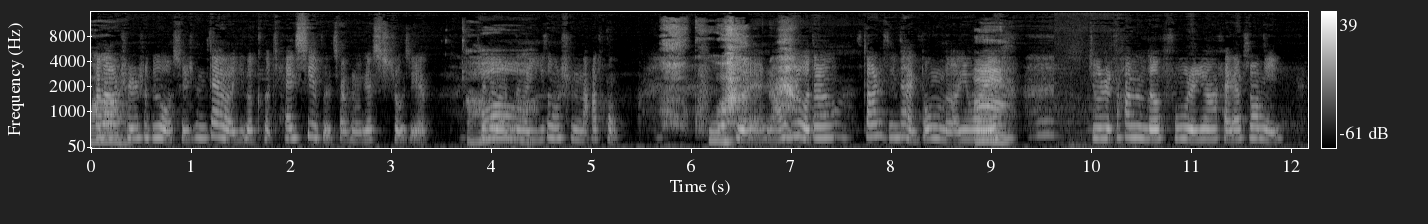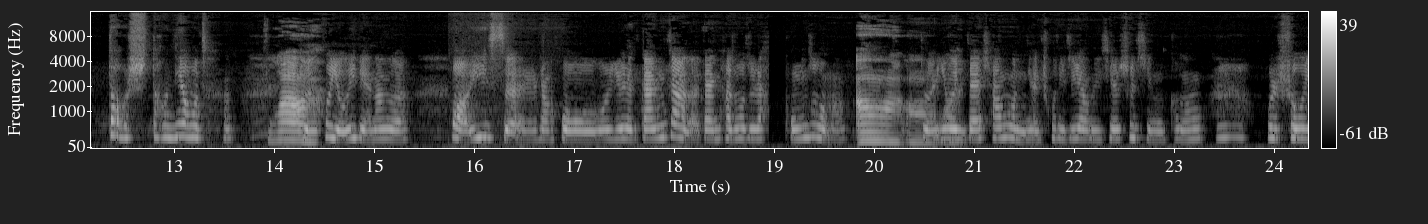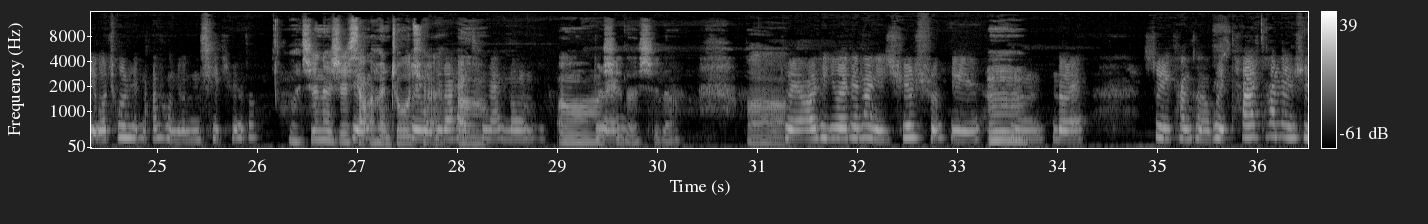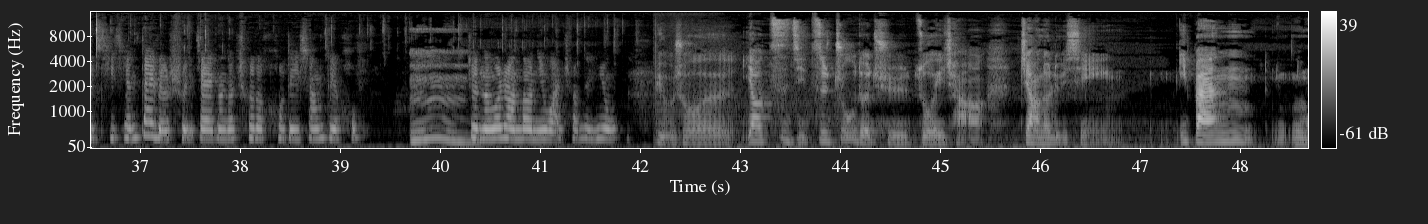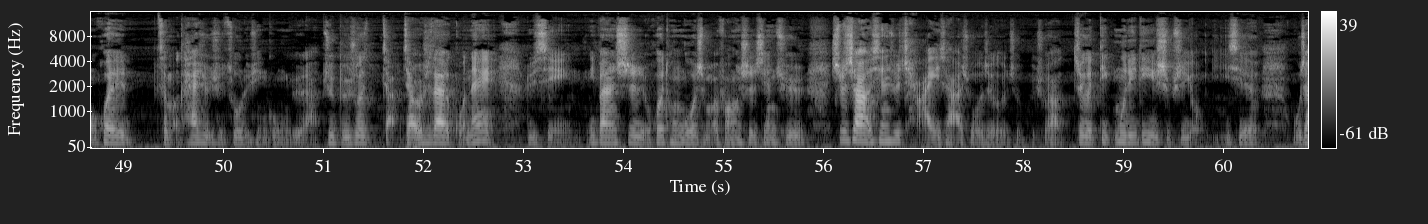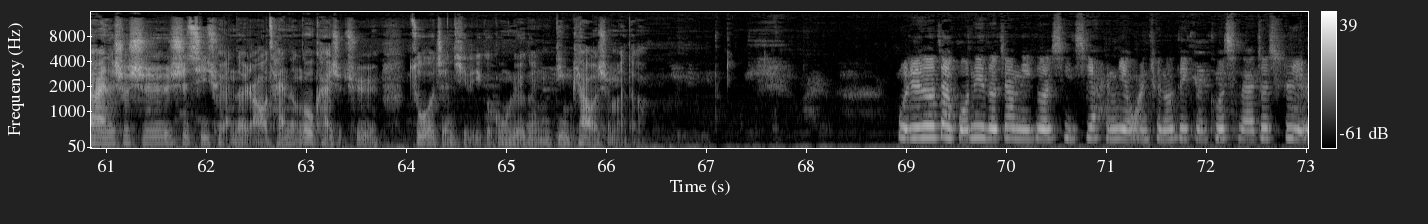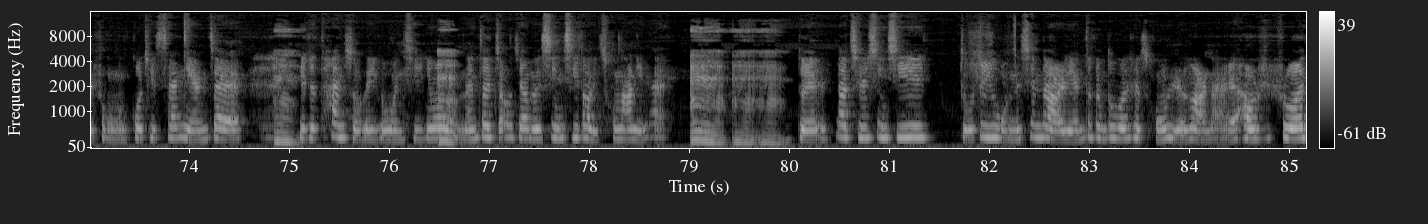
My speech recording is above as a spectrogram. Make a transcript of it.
他当时是给我随身带了一个可拆卸的这样的一个洗手间，那个那个移动式马桶，好酷啊！对，然后我当当时挺感动的，因为 就是他们的服务人员还在帮你。倒屎倒尿的，哇，对，会有一点那个不好意思，然后有点尴尬了。但他说这是工作嘛，嗯嗯，对，因为你在沙漠里面处理这样的一些事情，可能不是说有个抽水马桶就能解决的。我真的是想的很周全，我觉得还挺感动的。嗯，是的，是的，啊，对，而且因为在那里缺水，嗯，对，所以他可能会，他他那是提前带着水在那个车的后备箱最后。嗯，就能够让到你晚上能用。比如说，要自己自助的去做一场这样的旅行，一般你们会怎么开始去做旅行攻略啊？就比如说，假假如是在国内旅行，一般是会通过什么方式先去？是不是要先去查一查，说这个就比如说要这个地目的地是不是有一些无障碍的设施是齐全的，然后才能够开始去做整体的一个攻略跟订票什么的。我觉得在国内的这样的一个信息还没有完全的被整合起来，这其实也是我们过去三年在嗯一直探索的一个问题，因为我们在找这样的信息到底从哪里来。嗯嗯嗯对，那其实信息就对于我们现在而言，这更多的是从人而来，然后是说，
